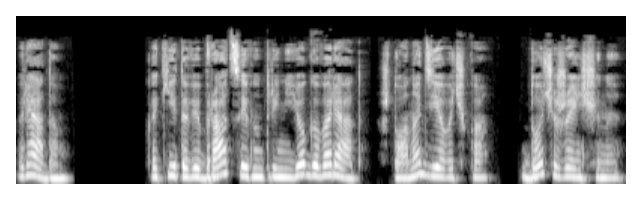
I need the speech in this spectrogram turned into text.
рядом. Какие-то вибрации внутри нее говорят, что она девочка, дочь женщины,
